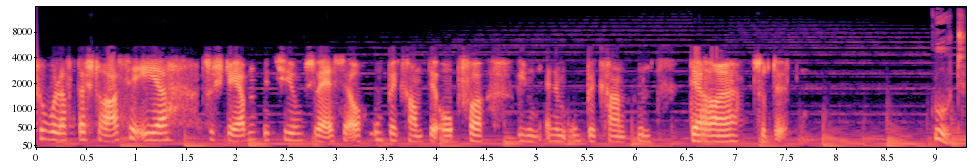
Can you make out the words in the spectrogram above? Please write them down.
sowohl auf der Straße eher zu sterben, beziehungsweise auch unbekannte Opfer in einem unbekannten Terrain zu töten. Gut,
